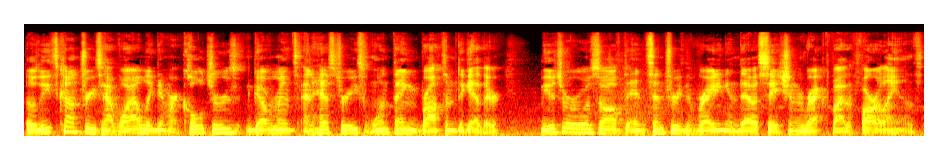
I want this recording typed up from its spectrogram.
Though these countries have wildly different cultures, governments, and histories, one thing brought them together mutual resolve to end centuries of raiding and devastation wrecked by the far lands.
